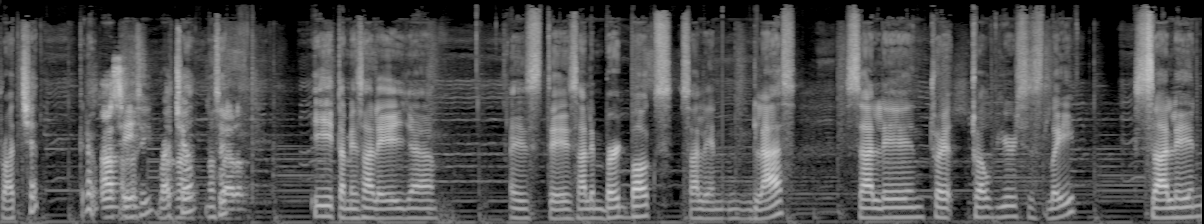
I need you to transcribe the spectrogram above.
Ratchet, creo. Ah, sí. Ratchet, no sé. Y también sale ella. Este, sale en Bird Box, sale en Glass Salen 12 Years a Slave. Salen.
